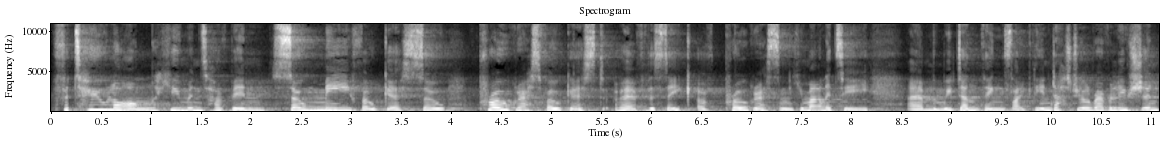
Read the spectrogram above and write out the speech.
For too long, humans have been so me focused, so progress focused uh, for the sake of progress and humanity. Um, and we've done things like the Industrial Revolution.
